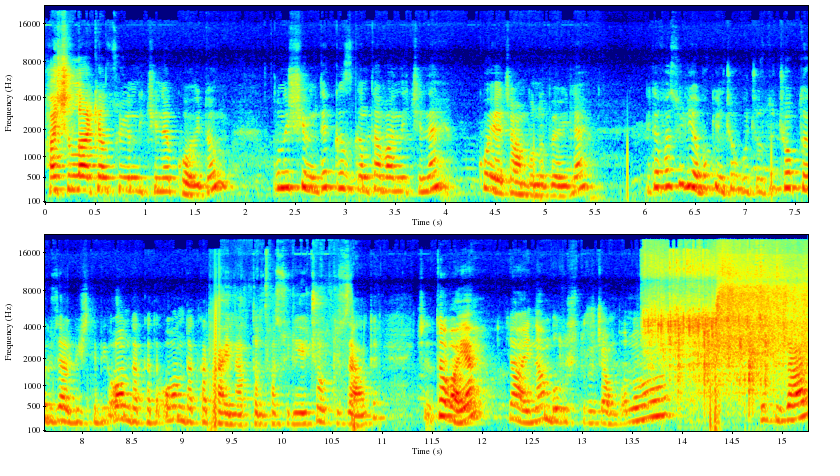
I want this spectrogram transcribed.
haşlarken suyun içine koydum. Bunu şimdi kızgın tavanın içine koyacağım bunu böyle. Bir de fasulye bugün çok ucuzdu. Çok da güzel bir işte. Bir 10 dakikada 10 dakika kaynattım fasulyeyi. Çok güzeldi. Şimdi tavaya yağıyla buluşturacağım bunu. Bu güzel.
